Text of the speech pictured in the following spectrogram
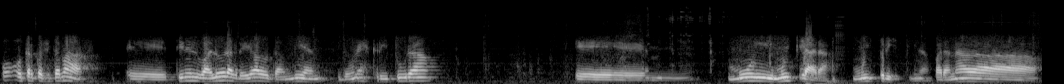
otra cosita más, eh, tiene el valor agregado también de una escritura eh, muy, muy clara, muy prístina, para nada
